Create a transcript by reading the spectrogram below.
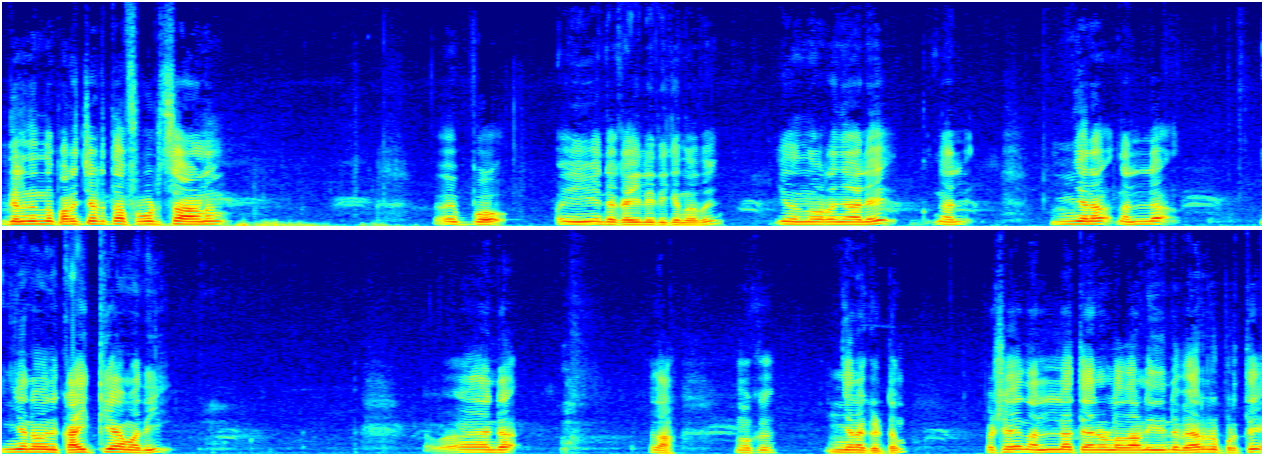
ഇതിൽ നിന്ന് പറിച്ചെടുത്ത ഫ്രൂട്ട്സാണ് ഇപ്പോൾ ഈ എന്റെ കയ്യിലിരിക്കുന്നത്. ഇതെന്ന് പറഞ്ഞാൽ നല്ല ഇങ്ങനെ നല്ല ഇങ്ങനെ ഒരു കഴിക്കുക മതി. എന്റെ അതാ നമുക്ക് ഇങ്ങനെ കിട്ടും. പക്ഷേ നല്ല തേനുള്ളതാണ്. ഇതിന്റെ വേറൊരു പ്രത്യേക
